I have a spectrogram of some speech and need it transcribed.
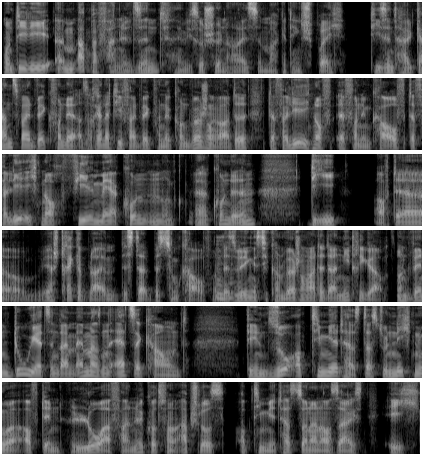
Und die, die im Upper Funnel sind, wie es so schön heißt im Marketing-Sprech, die sind halt ganz weit weg von der, also relativ weit weg von der Conversion-Rate. Da verliere ich noch, äh, von dem Kauf, da verliere ich noch viel mehr Kunden und äh, Kundinnen, die auf der ja, Strecke bleiben bis, da, bis zum Kauf. Und mhm. deswegen ist die Conversion-Rate da niedriger. Und wenn du jetzt in deinem Amazon Ads-Account den so optimiert hast, dass du nicht nur auf den Lower Funnel kurz vorm Abschluss optimiert hast, sondern auch sagst, ich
